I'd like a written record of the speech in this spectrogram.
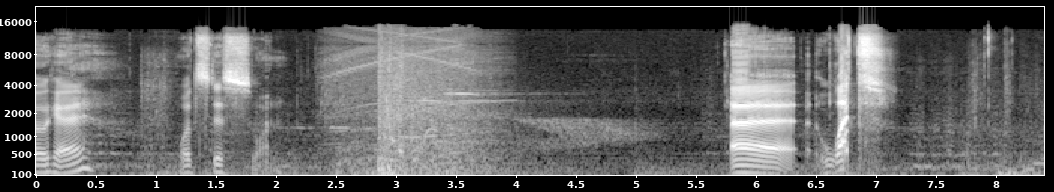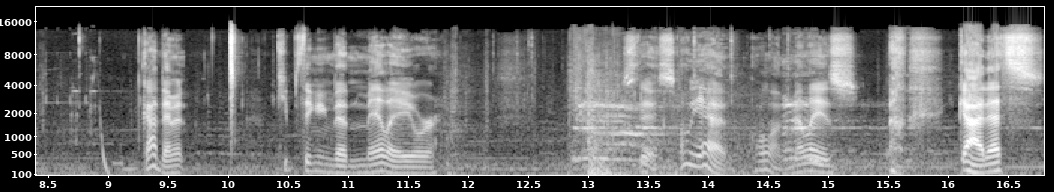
Okay. What's this one? Uh, what? God damn it. Keep thinking that melee or... What's this? Oh yeah, hold on. Melee is... God, that's...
